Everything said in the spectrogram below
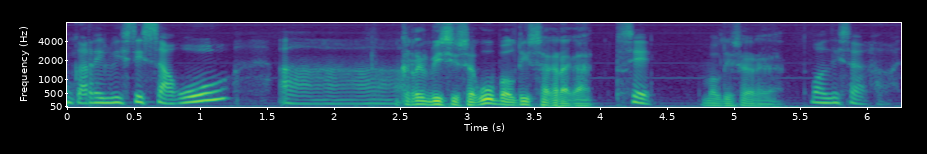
un carril bici segur... Uh... Un carril bici segur vol dir segregat. Sí. Vol dir segregat. Vol dir segregat.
